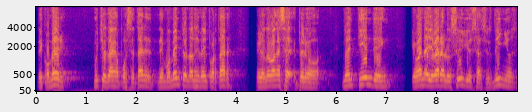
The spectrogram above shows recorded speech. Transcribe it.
de comer. Muchos van a apostatar, de momento no les va a importar, pero no van a pero no entienden que van a llevar a los suyos, a sus niños,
